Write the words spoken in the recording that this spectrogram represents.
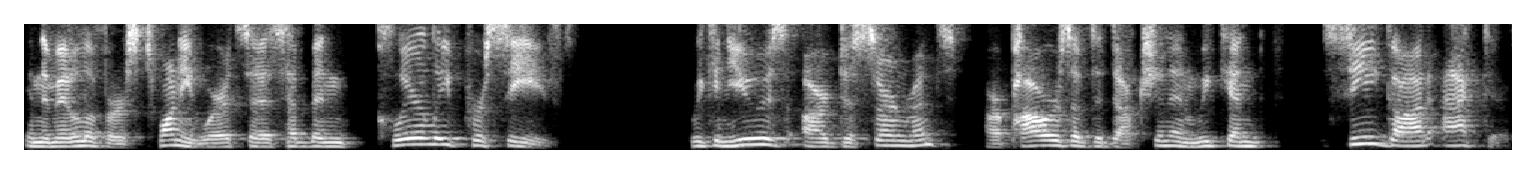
in the middle of verse 20, where it says, have been clearly perceived. We can use our discernment, our powers of deduction, and we can see God active.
